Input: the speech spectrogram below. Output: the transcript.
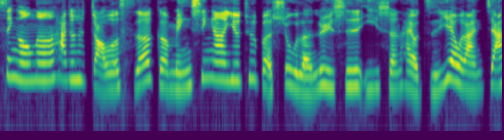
形容呢，他就是找了十二个明星啊、YouTuber、素人、律师、医生，还有职业玩家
